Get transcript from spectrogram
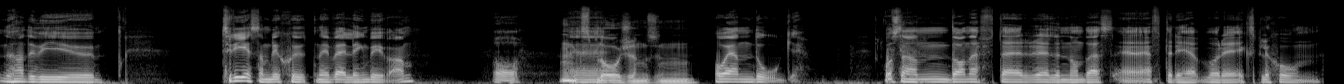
nu hade vi ju tre som blev skjutna i Vällingby va? Ja. Mm, Eh, explosions and Och en dog. Och sen dagen efter, eller någon dag eh, efter det var det explosion.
